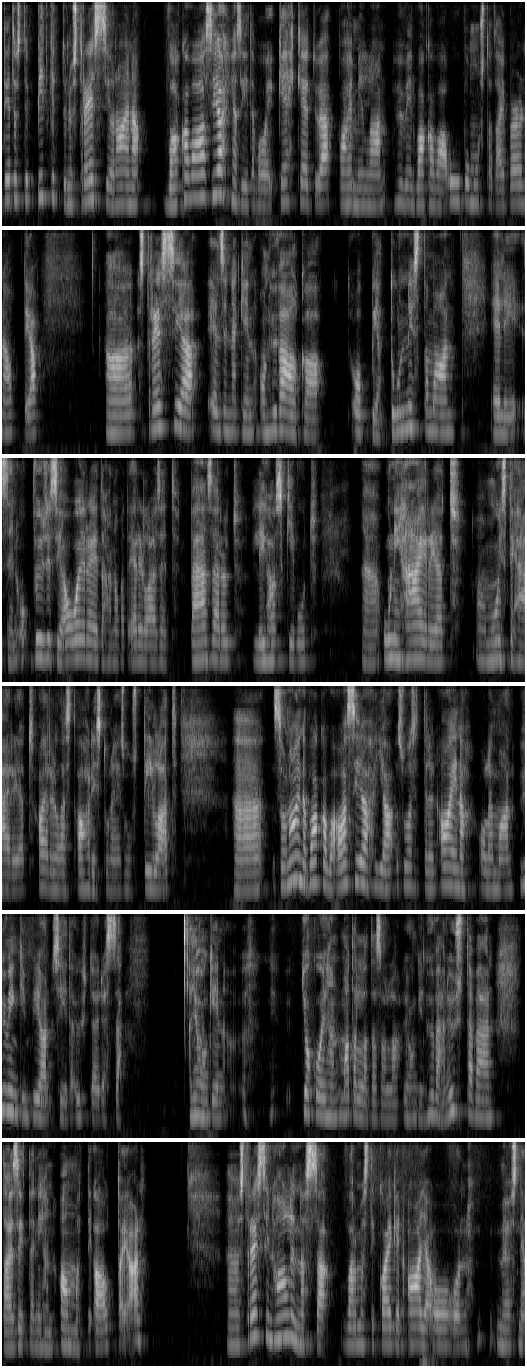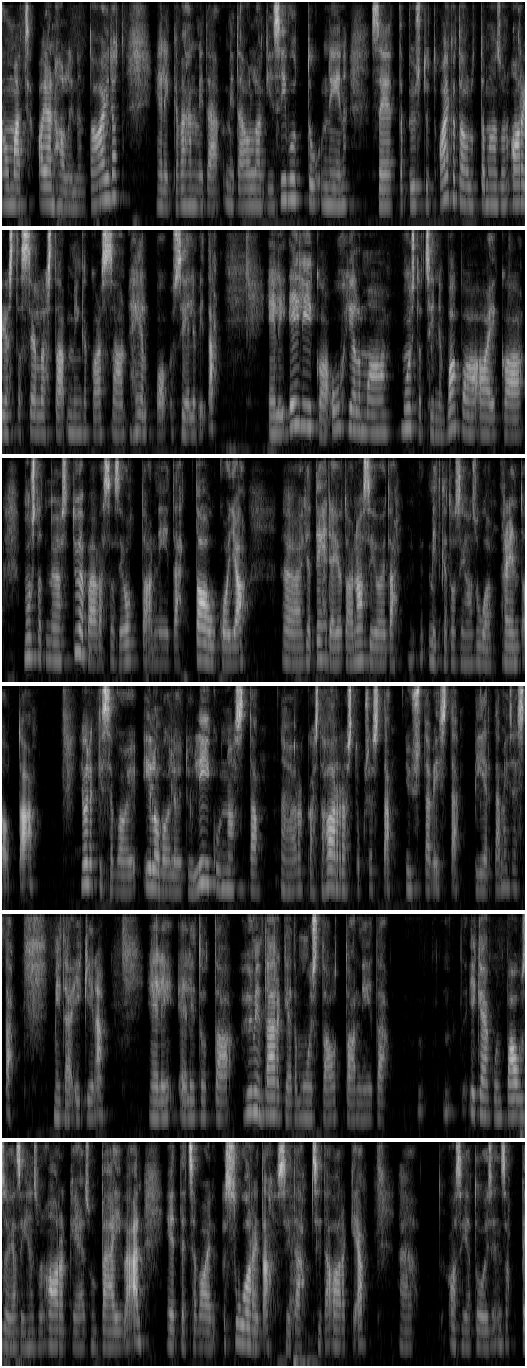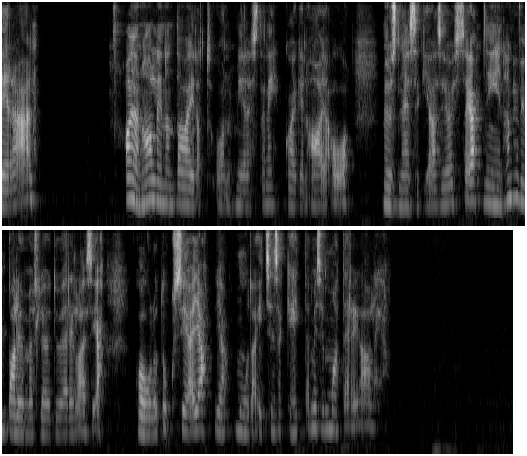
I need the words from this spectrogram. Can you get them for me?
Tietysti pitkittynyt stressi on aina vakava asia ja siitä voi kehkeytyä pahimmillaan hyvin vakavaa uupumusta tai burnouttia. Stressiä ensinnäkin on hyvä alkaa oppia tunnistamaan, eli sen fyysisiä oireitahan ovat erilaiset päänsäryt, lihaskivut, unihäiriöt, muistihäiriöt, erilaiset ahdistuneisuustilat, se on aina vakava asia ja suosittelen aina olemaan hyvinkin pian siitä yhteydessä johonkin joko ihan matalalla tasolla johonkin hyvään ystävään tai sitten ihan ammattiauttajaan. Stressin hallinnassa varmasti kaiken A ja O on myös ne omat ajanhallinnan taidot. Eli vähän mitä, mitä ollaankin sivuttu, niin se, että pystyt aikatauluttamaan sun arjesta sellaista, minkä kanssa on helppo selvitä. Eli ei liikaa ohjelmaa, muistat sinne vapaa-aikaa, muistat myös työpäivässäsi ottaa niitä taukoja ja tehdä jotain asioita, mitkä tosiaan sua rentouttaa. Joillekin se voi, ilo voi löytyä liikunnasta, rakkaasta harrastuksesta, ystävistä, piirtämisestä, mitä ikinä. Eli, eli tota, hyvin tärkeää muistaa ottaa niitä ikään kuin pauseja siihen sun arkeen, sun päivään, että et sä vain suorita sitä, sitä arkea ää, asia toisensa perään. Ajanhallinnan taidot on mielestäni kaiken A ja O myös näissäkin asioissa ja niihinhän hyvin paljon myös löytyy erilaisia koulutuksia ja, ja muuta itsensä kehittämisen materiaalia.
